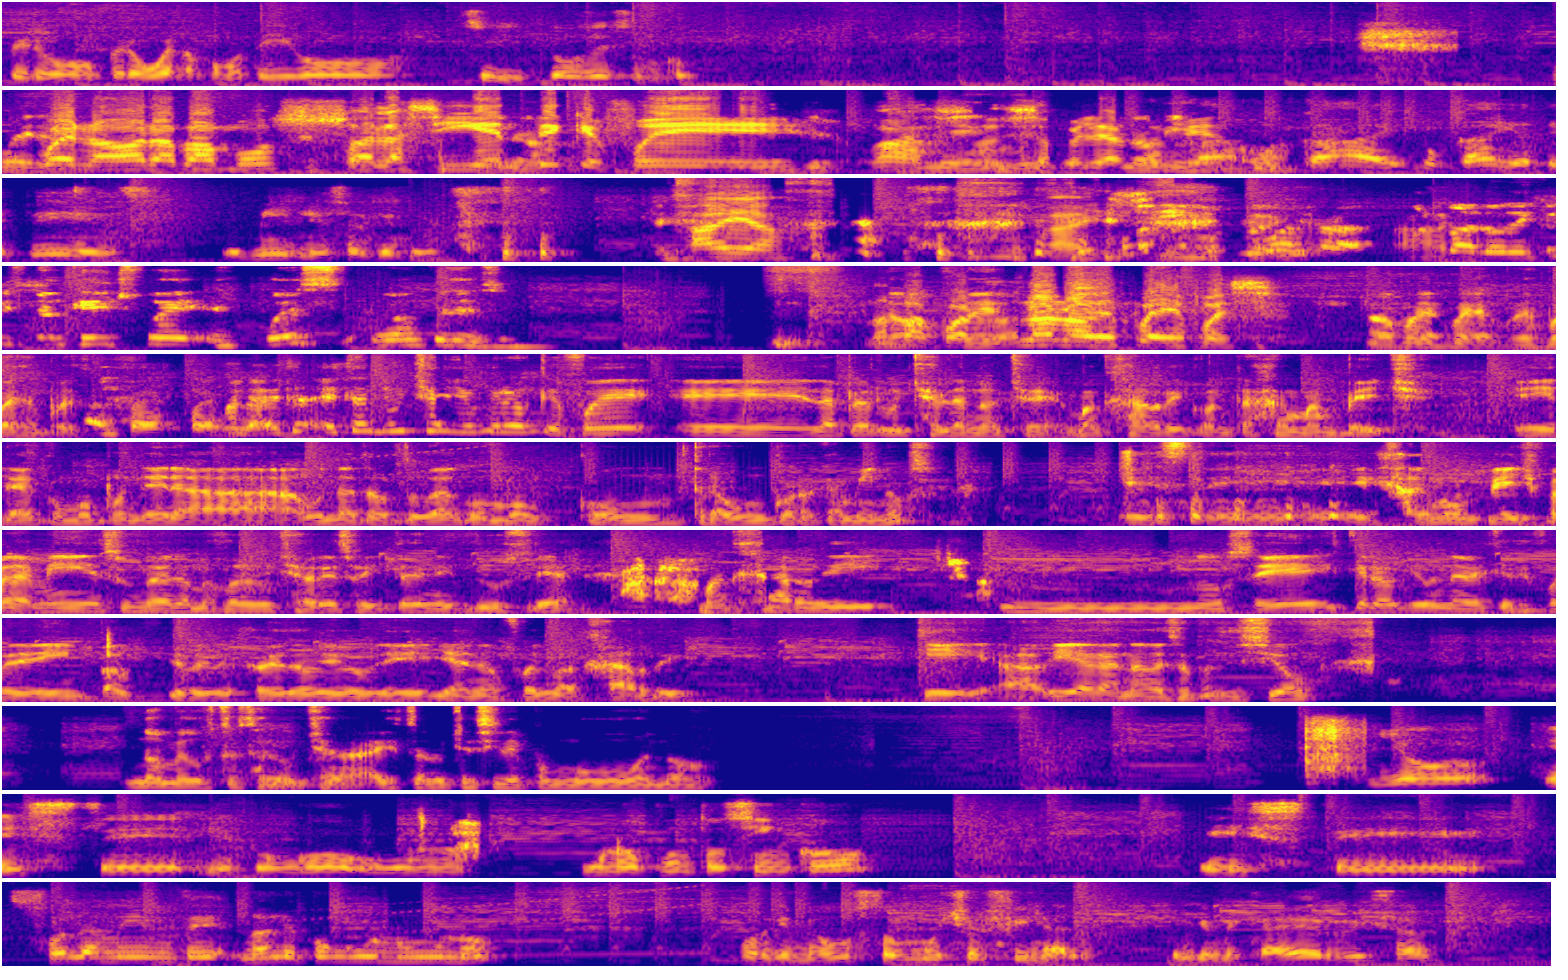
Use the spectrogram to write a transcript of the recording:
Pero, pero bueno, como te digo, sí, 2 de 5. Bueno, Bueno, ahora vamos a la siguiente Bueno, que fue. Ah, también, esa pelea lo también. mismo. O, cállate, o cállate. Emilio es el que tú. Ah, ya. Ay, sí. Ah, ¿Lo de Christian Cage fue después o antes de eso? No, No, me acuerdo. fue- No, no, después, después. no, fue después, después, después. Después, después. Bueno, esta, esta lucha yo creo que fue eh, la peor lucha de la noche, Matt Hardy contra Hangman Page. Era como poner a una tortuga como contra un correcaminos. Este, Hangman Page para mí es uno de los mejores luchadores ahorita en la industria. Matt Hardy, mm, no sé, creo que una vez que se fue de Impact y regresó de WWE ya no fue el Matt Hardy que había ganado esa posición. No me gusta esta lucha. A esta lucha sí le pongo un uno. Yo este, le pongo un 1.5. Este, solamente, no le pongo un 1 porque me gustó mucho el final, porque me cae de risa,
